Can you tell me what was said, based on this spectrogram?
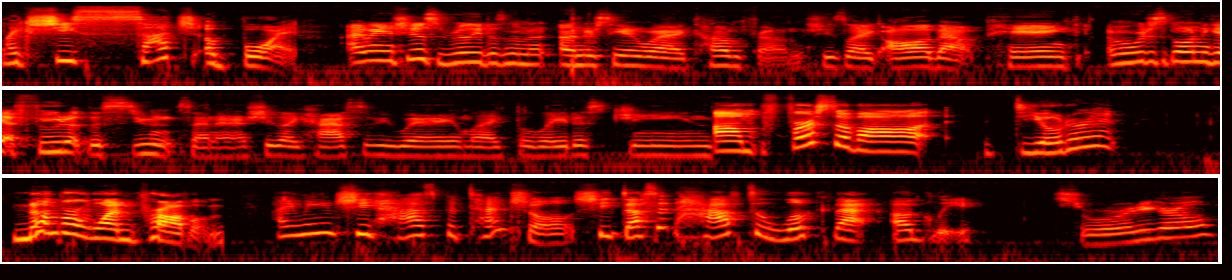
like she's such a boy. I mean, she just really doesn't understand where I come from. She's like all about pink. I mean, we're just going to get food at the student center. She like has to be wearing like the latest jeans. Um, first of all, deodorant, number one problem. I mean, she has potential. She doesn't have to look that ugly. Sorority girl,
